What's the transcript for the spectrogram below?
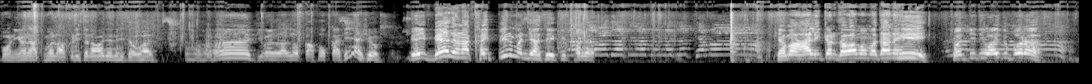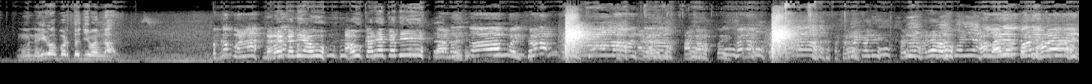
પોણિયાના હાથમાં લાકડી ચલાવવા દે નહીં જવાય. હા, જીવનલાલનો કાપો કાઢી નાખ્યો. બે બે જણા ખાઈ પીન મંડ્યા છે કે ફરે. તેમાં હાલ ઈકર થવામાં મજા નહીં. શાંતિથી હોય તું પર હું નહીં વાપરતો જીવનલાલ. ભણા કરે કદી આવું? આવું કરે કદી? પણ તો હાથો નહીં.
